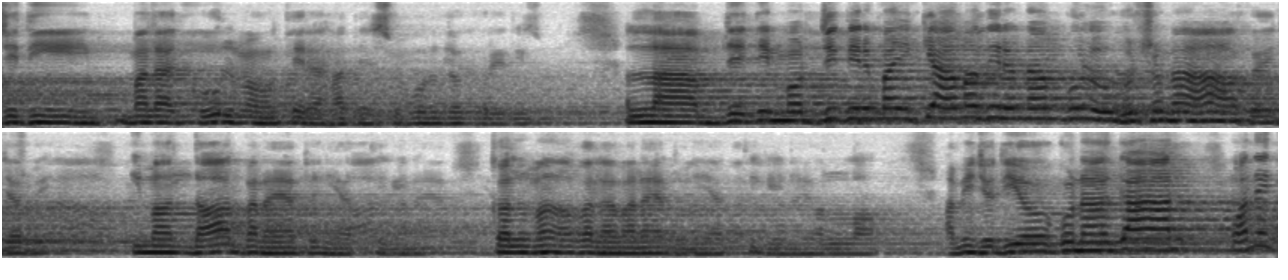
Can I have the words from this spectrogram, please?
যেদিন মালাকুল মহতের হাতে সুপর্দ করে দিস। আল্লাহ, যেদিন মসজিদের মাইকে আমাদের নামগুলো ঘোষণা হয়ে যাবে। ইমানদার বানায়া দুনিয়ার থেকে না কলমাওয়ালা বানায়া দুনিয়ার থেকে আমি যদিও গুণাগার, অনেক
